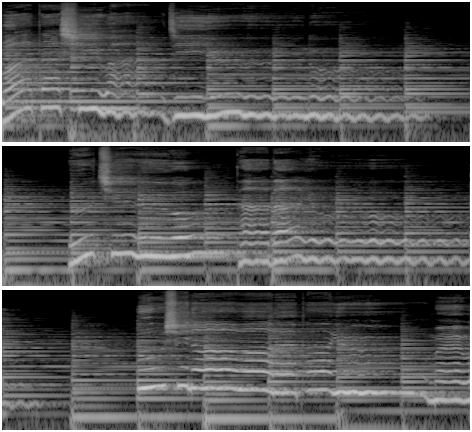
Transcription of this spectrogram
私は自由の宇宙を漂う失われた夢を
